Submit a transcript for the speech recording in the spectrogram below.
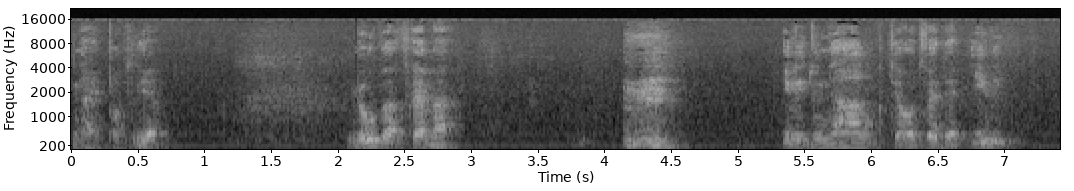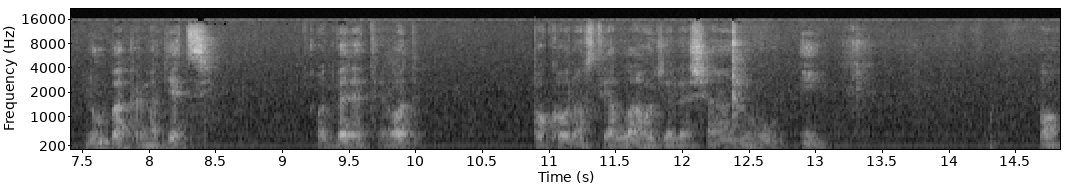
najpodlija, Ljubav prema ili dunjaluk te odvede, ili ljubav prema djeci odvedete od pokornosti Allahu Đelešanuhu i o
